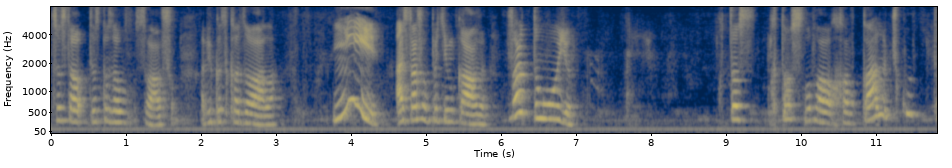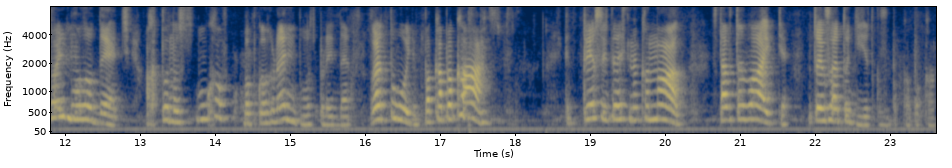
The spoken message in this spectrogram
це, це сказав Саша. А Віка сказала, ні. А Саша потім каже, жартую. Хто, хто слухав казочку, той молодець. А хто не слухав, бабка Грені вас прийде. Жартую. Пока-пока. Підписуйтесь на канал, ставте лайки. Ну то вже тоді пока-пока.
